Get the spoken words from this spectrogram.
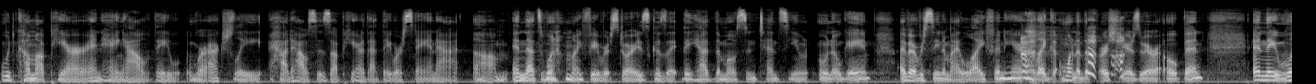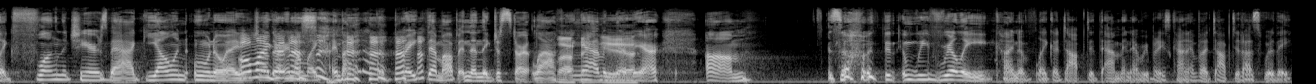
would come up here and hang out. They were actually had houses up here that they were staying at, um, and that's one of my favorite stories because they had the most intense Uno game I've ever seen in my life in here. like one of the first years we were open, and they like flung the chairs back, yelling Uno at Oh each other, and I'm goodness. like, I might have to break them up, and then they just start laughing, Laughing, having yeah. their beer. Um, so we've really kind of like adopted them, and everybody's kind of adopted us, where they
